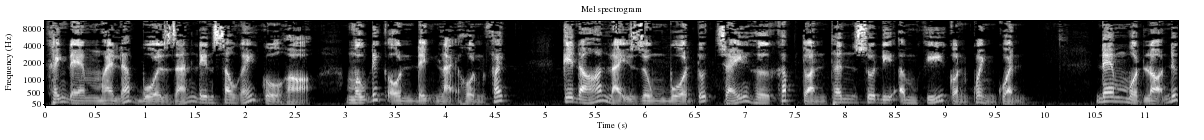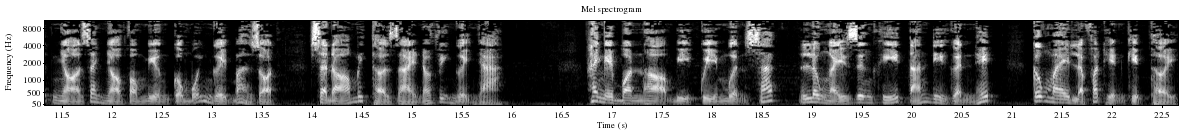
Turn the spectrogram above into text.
Khánh đem hai lá bùa dán lên sau gáy của họ, mục đích ổn định lại hồn phách. Kế đó lại dùng bùa đốt cháy hư khắp toàn thân xua đi âm khí còn quanh quẩn. Đem một lọ nước nhỏ ra nhỏ vào miệng của mỗi người ba giọt, sau đó mới thở dài nói với người nhà. Hai người bọn họ bị quỷ mượn xác, lâu ngày dương khí tán đi gần hết, công may là phát hiện kịp thời.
